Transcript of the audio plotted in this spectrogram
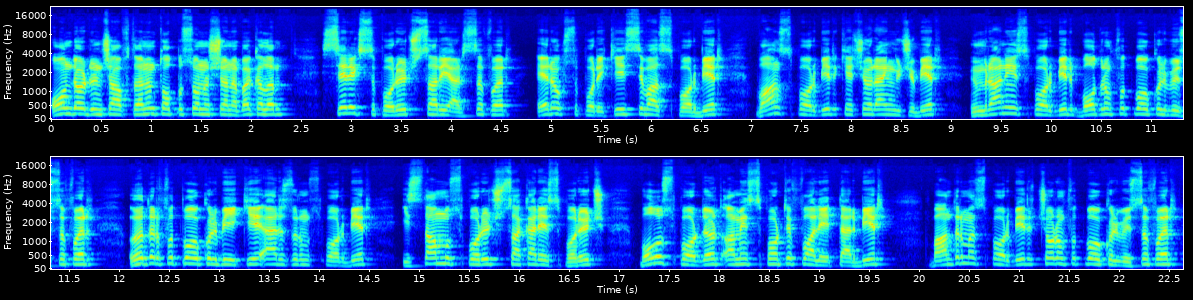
14. haftanın toplu sonuçlarına bakalım. Serik Spor 3, Sarıyer 0, Erok Spor 2, Sivas Spor 1, Van Spor 1, Keçiören Gücü 1, Ümraniye Spor 1, Bodrum Futbol Kulübü 0, Iğdır Futbol Kulübü 2, Erzurum Spor 1, İstanbul Spor 3, Sakarya Spor 3, Bolu Spor 4, Ahmet Sportif Faaliyetler 1, Bandırma Spor 1, Çorum Futbol Kulübü 0,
